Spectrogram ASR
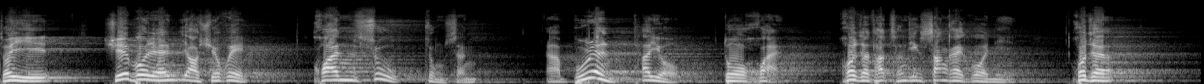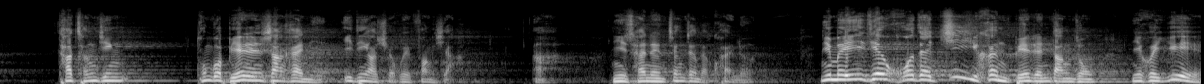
所以学佛人要学会宽恕众生啊，不论他有多坏。或者他曾经伤害过你，或者他曾经通过别人伤害你，一定要学会放下，啊，你才能真正的快乐。你每一天活在记恨别人当中，你会越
